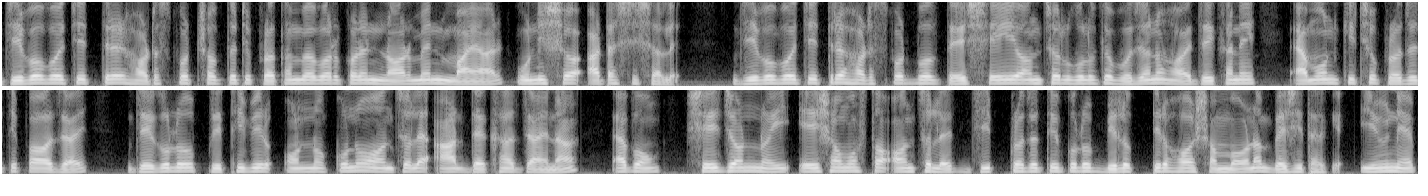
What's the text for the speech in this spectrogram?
জীববৈচিত্র্যের হটস্পট শব্দটি প্রথম ব্যবহার করেন নরম্যান মায়ার উনিশশো আটাশি সালে। জীববৈচিত্র্যের হটস্পট বলতে সেই অঞ্চলগুলোকে বোঝানো হয় যেখানে এমন কিছু প্রজাতি পাওয়া যায় যেগুলো পৃথিবীর অন্য কোনো অঞ্চলে আর দেখা যায় না। এবং সেই জন্যই এই সমস্ত অঞ্চলে জীব প্রজাতিগুলো বিলুপ্তির হওয়ার সম্ভাবনা বেশি থাকে। ইউনেপ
